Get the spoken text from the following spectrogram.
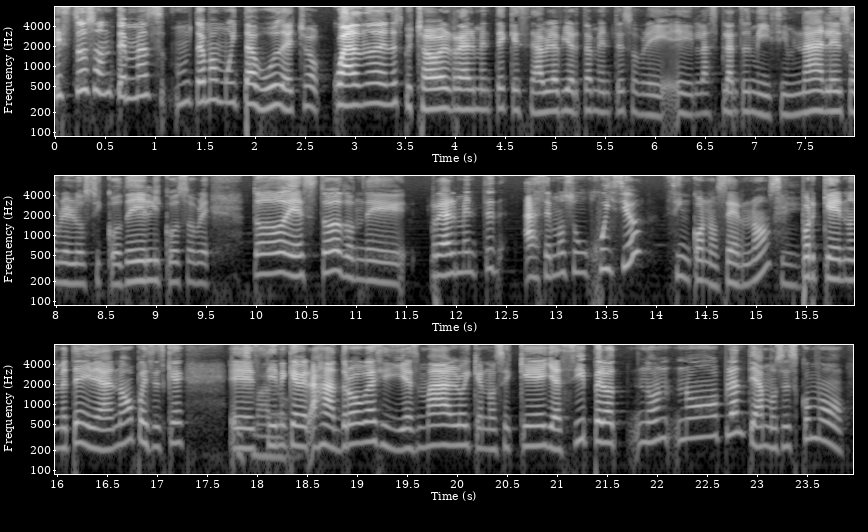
Estos son temas, un tema muy tabú, de hecho, cuando han escuchado realmente que se habla abiertamente sobre eh, las plantas medicinales, sobre los psicodélicos, sobre todo esto, donde realmente hacemos un juicio sin conocer, ¿no? Sí. Porque nos meten idea, no, pues es que Es eh, tiene que ver, ajá, drogas y es malo y que no sé qué y así, pero no, no planteamos, es como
